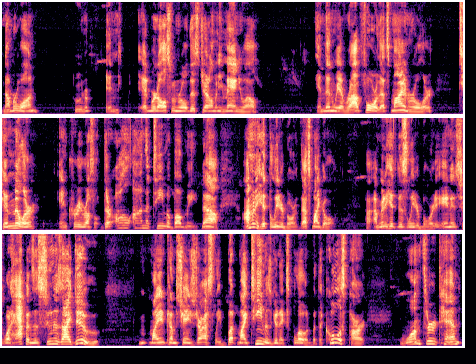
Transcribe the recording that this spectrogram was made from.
number one, who and Edward also enrolled this gentleman, Emmanuel, and then we have Rob Four, that's my enroller, Tim Miller, and Curry Russell. They're all on the team above me. Now, I'm going to hit the leaderboard. That's my goal. I'm going to hit this leaderboard. And it's what happens as soon as I do, my income's changed drastically, but my team is going to explode. But the coolest part, one through 10,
